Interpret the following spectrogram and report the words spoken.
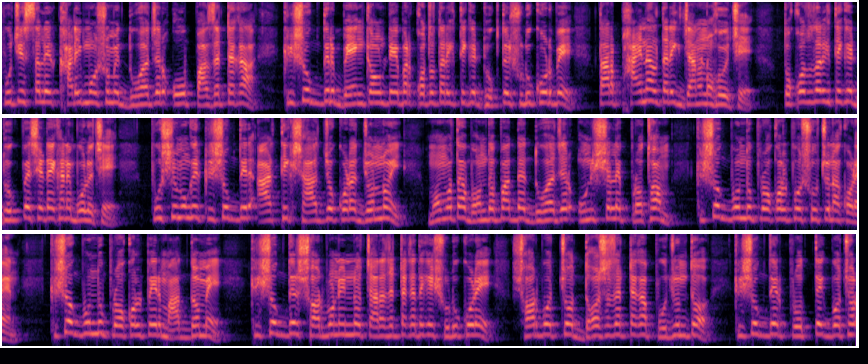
পঁচিশ সালের খারিফ মৌসুমে দু হাজার ও পাঁচ হাজার টাকা কৃষকদের ব্যাঙ্ক অ্যাকাউন্টে এবার কত তারিখ থেকে ঢুকতে শুরু করবে, তার ফাইনাল তারিখ জানানো হয়েছে। তো কত তারিখ থেকে ঢুকবে সেটা এখানে বলেছে। পশ্চিমবঙ্গের কৃষকদের আর্থিক সাহায্য করার জন্যই মমতা বন্দ্যোপাধ্যায় দু হাজার উনিশ সালে প্রথম কৃষক বন্ধু প্রকল্প সূচনা করেন। কৃষক বন্ধু প্রকল্পের মাধ্যমে কৃষকদের সর্বনিম্ন চার হাজার টাকা থেকে শুরু করে সর্বোচ্চ দশ হাজার টাকা পর্যন্ত কৃষকদের প্রত্যেক বছর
